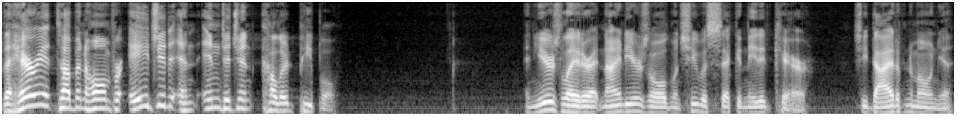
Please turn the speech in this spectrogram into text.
the Harriet Tubman Home for Aged and Indigent Colored People. And years later, at 90 years old, when she was sick and needed care, she died of pneumonia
